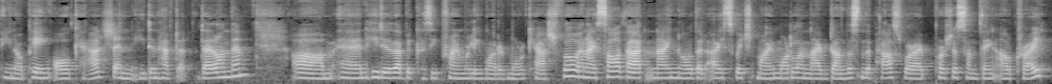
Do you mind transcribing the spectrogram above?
you know paying all cash and he didn't have debt on them. Um, and he did that because he primarily wanted more cash flow. And i saw that and i know that i switched my model and i've done this in the past where i purchased something outright.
